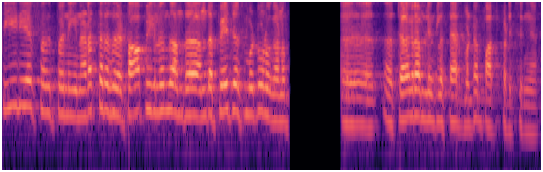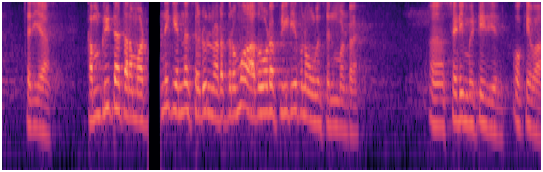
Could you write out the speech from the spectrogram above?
பிடிஎஃப் இப்போ நீங்கள் நடத்துகிற டாப்பிக்லேருந்து அந்த அந்த பேஜஸ் மட்டும் உனக்கு அனுப்பு டெலகிராம் லிங்க்கில் ஷேர் பண்ணிட்டேன் பார்த்து படிச்சுங்க சரியா? கம்ப்ளீட்டாக தரமாட்டேன் இன்றைக்கி என்ன ஷெடியூல் நடத்துகிறோமோ அதோட பிடிஎஃப் நான் உங்களுக்கு சென்ட் பண்ணுறேன் ஸ்டடி மெட்டீரியல் ஓகேவா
